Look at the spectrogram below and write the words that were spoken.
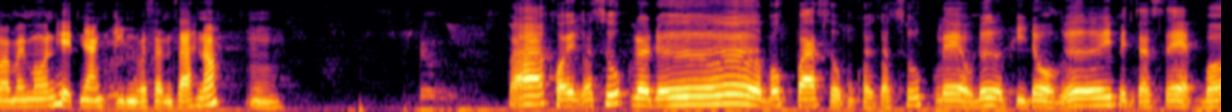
ว่าแม่หมอนเฮ็ดยังกินว่าซั่นซะเนาะอื ปลาข่อยก็สุกแล้วเด้อบกปลาสมข่อยก็สุกแล้วเด้อพี่น้องเอ้ยเป็นตาแซ่บบ่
